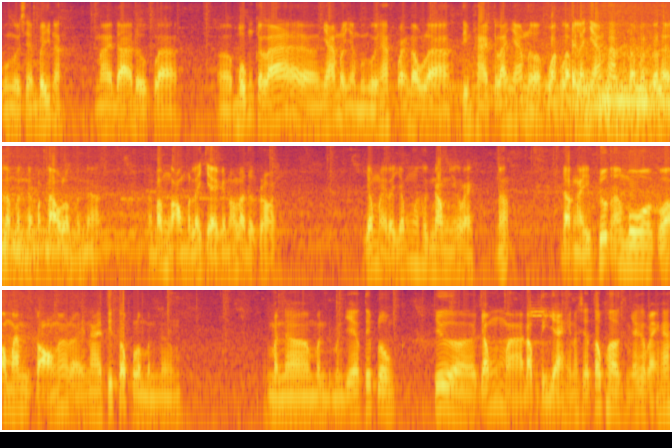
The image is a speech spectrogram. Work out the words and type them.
Mọi người xem bí nè. Nay đã được là ờ, bốn uh, cái lá nhám rồi nha mọi người ha. Khoảng đâu là thêm hai cái lá nhám nữa hoặc là bảy lá nhám ha. Là mình có thể là mình bắt đầu là mình uh, bấm ngọn mình lấy chè cho nó là được rồi giống này là giống hưng nông nha các bạn. Đó. Đợt này trước á, mua của ông anh còn á, rồi nay tiếp tục là mình ờ, mình ờ, mình mình gieo tiếp luôn. Chứ ờ, giống mà đồng tiền vàng thì nó sẽ tốt hơn nha các bạn ha.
